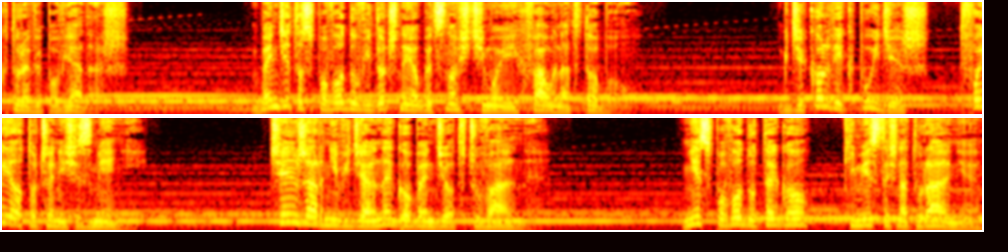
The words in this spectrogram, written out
które wypowiadasz. Będzie to z powodu widocznej obecności mojej chwały nad Tobą. Gdziekolwiek pójdziesz, Twoje otoczenie się zmieni. Ciężar niewidzialnego będzie odczuwalny. Nie z powodu tego, kim jesteś naturalnie,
